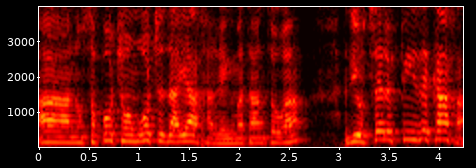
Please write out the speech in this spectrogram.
הנוספות שאומרות שזה היה אחרי מתן תורה, אז יוצא לפי זה ככה.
